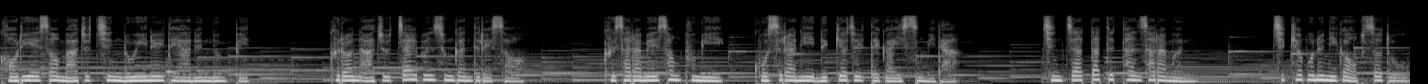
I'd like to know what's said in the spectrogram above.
거리에서 마주친 노인을 대하는 눈빛, 그런 아주 짧은 순간들에서 그 사람의 성품이 고스란히 느껴질 때가 있습니다. 진짜 따뜻한 사람은 지켜보는 이가 없어도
